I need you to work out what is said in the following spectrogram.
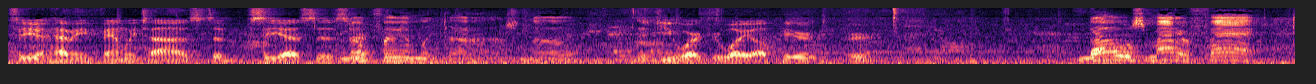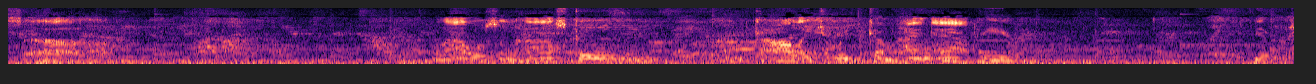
So, you didn't have any family ties to CS's? No or family ties, no. did you work your way up here? Or No, as a matter of fact, uh, when I was in high school and, and college, we'd come hang out here. It was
